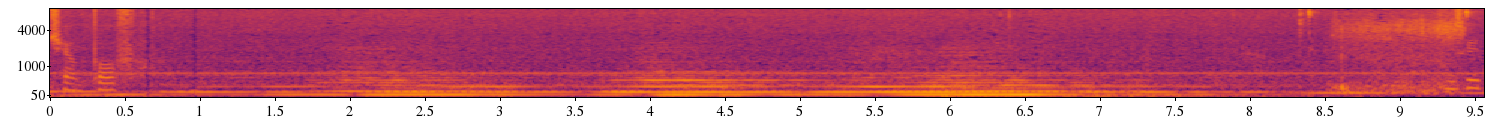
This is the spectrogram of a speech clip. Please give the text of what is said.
Jump off. Is it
